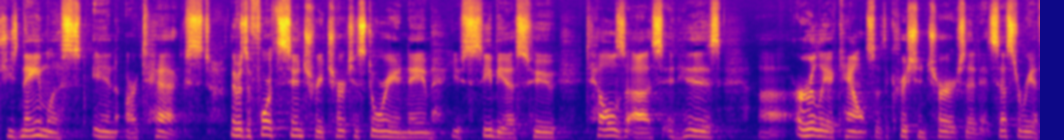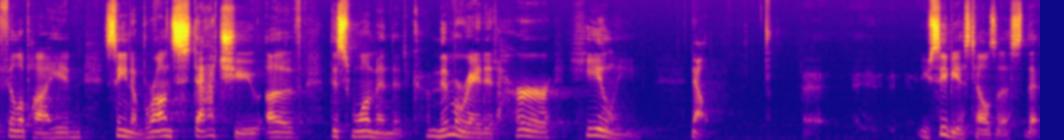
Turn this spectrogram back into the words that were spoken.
She's nameless in our text. There was a fourth century church historian named Eusebius who tells us in his uh, early accounts of the Christian church that at Caesarea Philippi he had seen a bronze statue of this woman that commemorated her healing. Now, uh, Eusebius tells us that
